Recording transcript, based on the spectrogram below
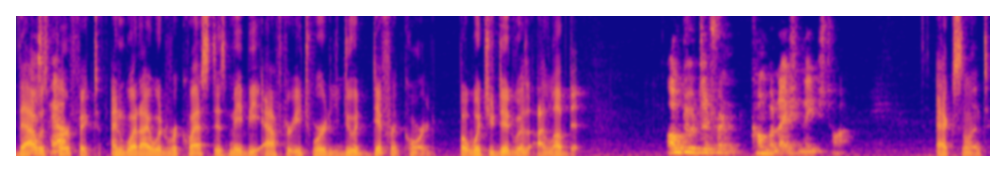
That was perfect. And what I would request is maybe after each word you do a different chord. But what you did was I loved it. I'll do a different combination each time. Excellent.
